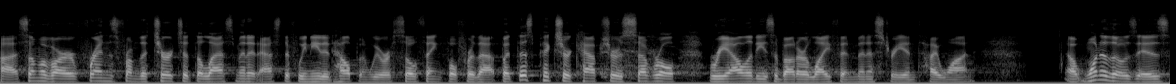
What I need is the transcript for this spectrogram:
Uh, some of our friends from the church at the last minute asked if we needed help, and we were so thankful for that. But this picture captures several realities about our life and ministry in Taiwan. Uh, one of those is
